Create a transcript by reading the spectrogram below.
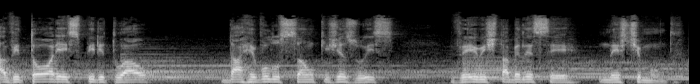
a vitória espiritual da revolução que Jesus veio estabelecer neste mundo.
